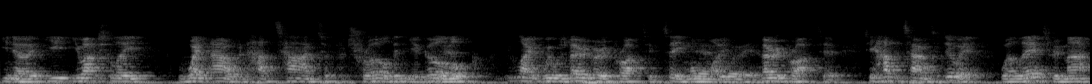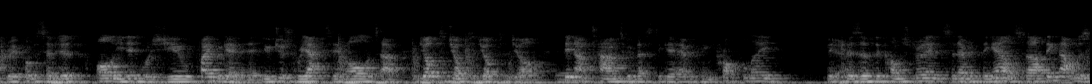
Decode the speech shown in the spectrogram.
You know you, you actually went out and had time to patrol, didn't you? Go Yeah. look like we was very very proactive team, weren't Yeah, we? we were, yeah. Very proactive. So you had the time to do it. Well, later in my career, probably said all you did was you fabricated it. You just reacted all the time, job to job to job to job. Didn't have time to investigate everything properly because of the constraints and everything else. So I think that was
